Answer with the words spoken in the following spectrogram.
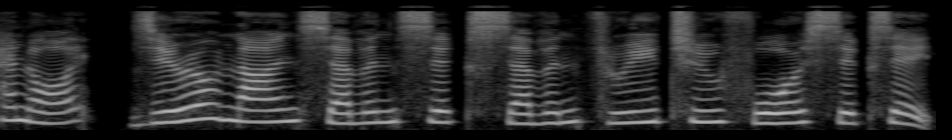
Hanoi, 0976732468.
